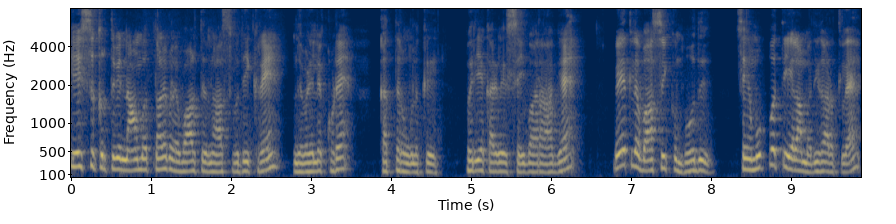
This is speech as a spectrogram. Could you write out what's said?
இயேசு கிறிஸ்துவின் நாமத்தினால் உங்களை வாழ்த்து நான் ஆஸ்வதிக்கிறேன் இந்த வேளையில் கூட கத்தர் உங்களுக்கு பெரிய காரியங்களை செய்வாராக. வேதத்தில் வாசிக்கும் போது சில முப்பத்தி ஏழாம் அதிகாரத்தில்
